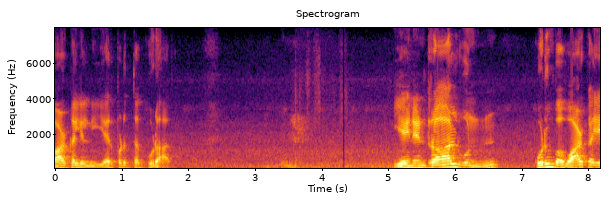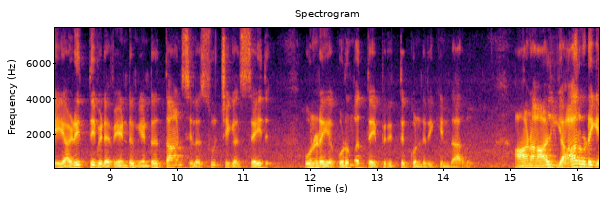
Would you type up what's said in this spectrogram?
வாழ்க்கையில் நீ ஏற்படுத்தக்கூடாது. ஏனென்றால் உன் குடும்ப வாழ்க்கையை அழித்து விட வேண்டும் என்று தான் சில சூழ்ச்சிகள் செய்து உன்னுடைய குடும்பத்தை பிரித்து கொண்டிருக்கின்றார்கள். ஆனால் யாருடைய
